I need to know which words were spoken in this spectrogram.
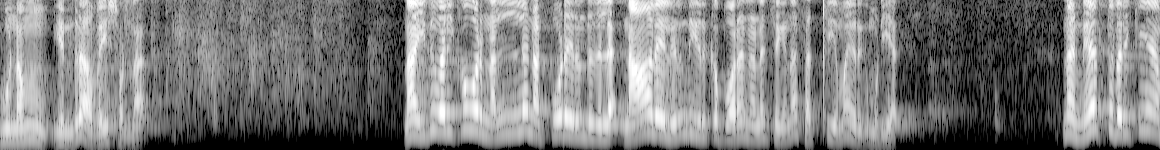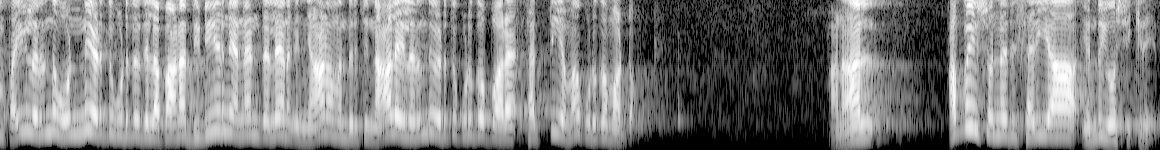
குணம் என்று அவை சொன்னார். நான் இது வரைக்கும் ஒரு நல்ல நட்போடு இருந்ததில்லை. நாளையிலிருந்து இருக்க போகிறேன்னு நினச்சிங்கன்னா சத்தியமாக இருக்க முடியாது. நான் நேற்று வரைக்கும் என் பையிலிருந்து ஒன்றும் எடுத்து கொடுத்ததில்லப்பா. ஆனால் திடீர்னு என்னன்னு தெரியல எனக்கு ஞானம் வந்துருச்சு. நாளையிலிருந்து எடுத்து கொடுக்க போகிறேன் சத்தியமாக கொடுக்க மாட்டோம். ஆனால் அவை சொன்னது சரியா என்று யோசிக்கிறேன்.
